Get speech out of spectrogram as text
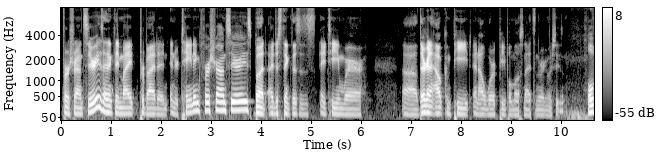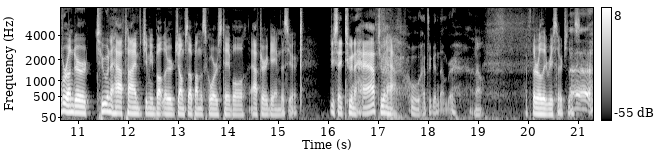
first round series. I think they might provide an entertaining first round series, but I just think this is a team where uh, they're going to outcompete and outwork people most nights in the regular season. Over under two and a half times Jimmy Butler jumps up on the scores table after a game this year. You say two and a half? Two and a half. Ooh, that's a good number. I know. I've thoroughly researched this. Uh,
